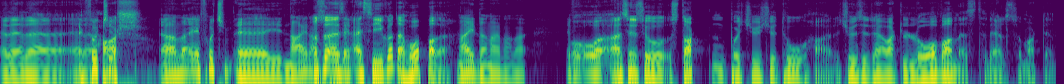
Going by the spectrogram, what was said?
Er det, er det, er det hasj? Ja, nei, jeg får ikke eh, Nei da. Altså, jeg, jeg sier ikke at jeg håper det. Nei da, nei da. Nei. Jeg- Og, og jeg syns jo starten på 2022 har 2023 har vært lovende til dels for Martin.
